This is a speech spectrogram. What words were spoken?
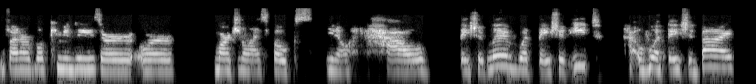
vulnerable communities or or marginalized folks, you know, how they should live, what they should eat, how, what they should buy,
